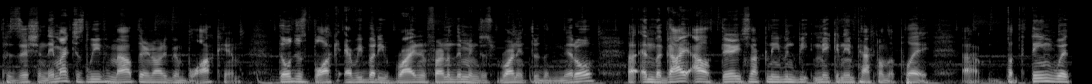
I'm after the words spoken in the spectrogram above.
position. They might just leave him out there, not even block him. They'll just block everybody right in front of them and just run it through the middle. Uh, and the guy out there, he's not going to even be, make an impact on the play. Uh, but the thing with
